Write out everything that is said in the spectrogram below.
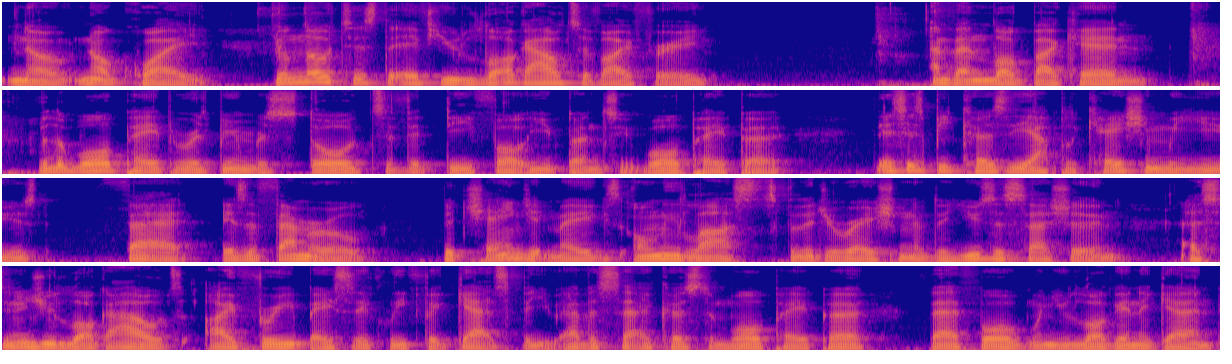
No, not quite. You'll notice that if you log out of i3 and then log back in, that the wallpaper has been restored to the default Ubuntu wallpaper. This is because the application we used Feh is ephemeral. The change it makes only lasts for the duration of the user session. As soon as you log out, i3 basically forgets that you ever set a custom wallpaper, therefore when you log in again,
